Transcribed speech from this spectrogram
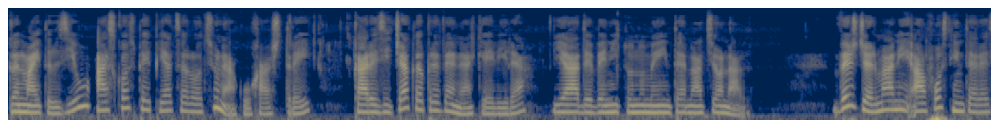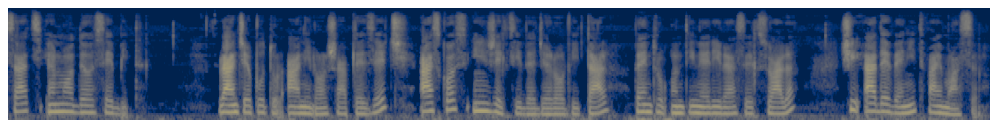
Când mai târziu a scos pe piață loțiunea cu H3, care zicea că prevenea chelirea, ea a devenit un nume internațional. Vești germanii au fost interesați în mod deosebit. La începutul anilor 70 a scos injecții de gerovital pentru întinerirea sexuală și a devenit faimoasă.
